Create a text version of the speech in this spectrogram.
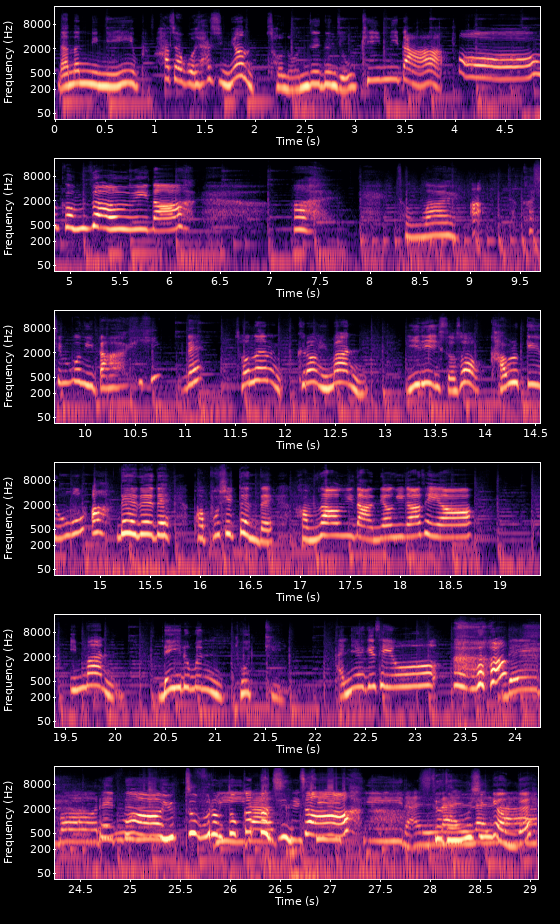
나나님이 하자고 하시면 전 언제든지 오케이입니다. 어, 감사합니다. 아, 정말 아, 착하신 분이다. 네? 저는 그럼 이만 일이 있어서 가볼게요. 아, 네네네. 바쁘실 텐데. 감사합니다. 안녕히 가세요. 이만 내 이름은 도티. 안녕히 계세요. 네버랜드. 와, 유튜브랑 똑같다, 진짜. 진짜 진짜 너무 신기한데?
